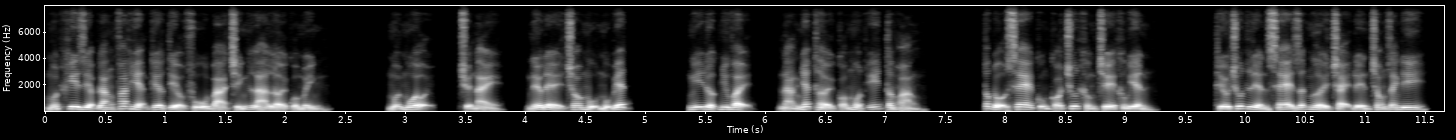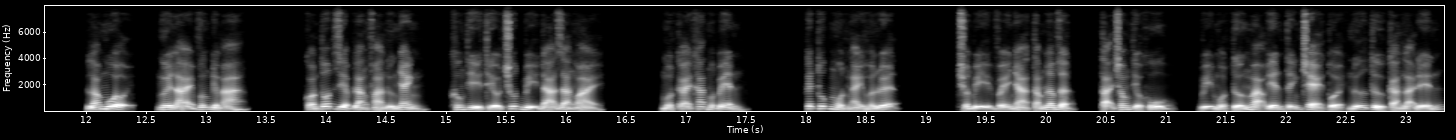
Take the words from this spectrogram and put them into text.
Một khi diệp lăng phát hiện kia tiểu phú bà chính là lời của mình. Muội muội, chuyện này, nếu để cho mụ mụ biết. Nghĩ được như vậy, nàng nhất thời có một ít tâm hoảng. Tốc độ xe cũng có chút khống chế không yên. Thiếu chút liền xe dẫn người chạy đến trong danh đi. Lão muội người lái vững điểm a. Còn tốt diệp lăng phản ứng nhanh, không thì thiếu chút bị đá ra ngoài một cái khác một bên. Kết thúc một ngày huấn luyện, chuẩn bị về nhà tắm lâm giật, tại trong tiểu khu, bị một tướng mạo yên tính trẻ tuổi nữ tử cản lại đến.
